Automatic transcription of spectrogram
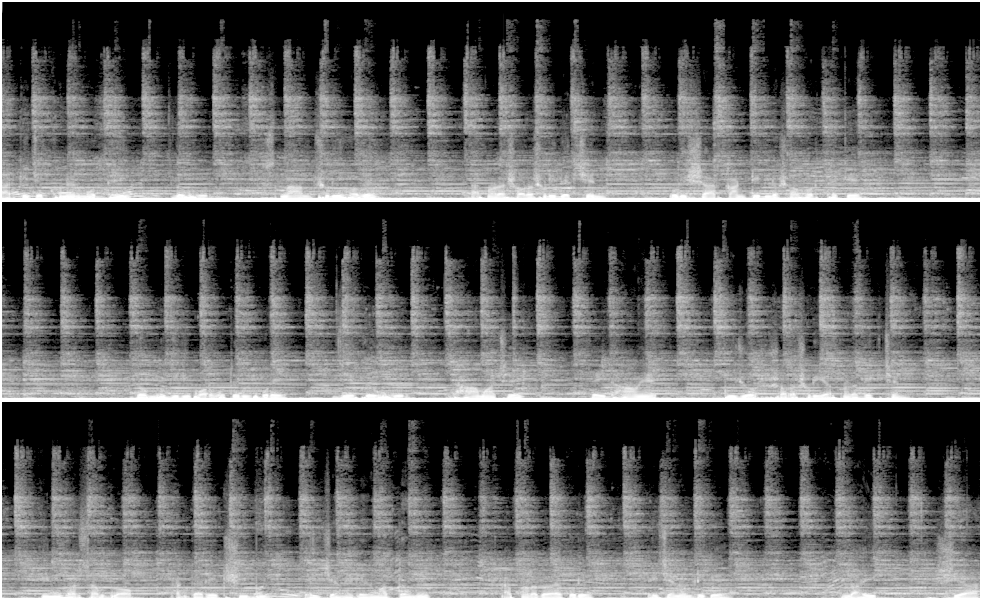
আর কিছুক্ষণের মধ্যেই প্রভুর স্নান শুরু হবে। আপনারা সরাসরি দেখছেন উড়িষ্যার কান্টিল্য শহর থেকে ব্রহ্মগিরি পর্বতের উপরে যে প্রভুর ধাম আছে, সেই ধামের পুজো সরাসরি আপনারা দেখছেন universal blog at the rate Shibu এই চ্যানেলের মাধ্যমে। আপনারা দয়া করে এই চ্যানেলটিকে লাইক শেয়ার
